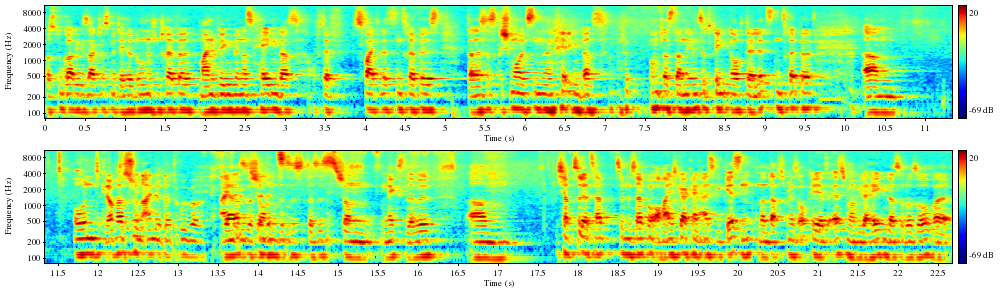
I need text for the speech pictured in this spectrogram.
was du gerade gesagt hast mit der hedonischen Treppe, meinetwegen, wenn das Hagen das auf der zweitletzten Treppe ist, dann ist das geschmolzene Hagen das und das daneben zu trinken auf der letzten Treppe. Ähm, und ich glaube, das ist schon eine darüber. Eine ja, das ist, schon, das, ist, das ist schon Next Level. Ähm, ich habe zu, der Zeit, zu dem Zeitpunkt auch eigentlich gar kein Eis gegessen. Und dann dachte ich mir so, okay, jetzt esse ich mal wieder Hagen das oder so, weil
